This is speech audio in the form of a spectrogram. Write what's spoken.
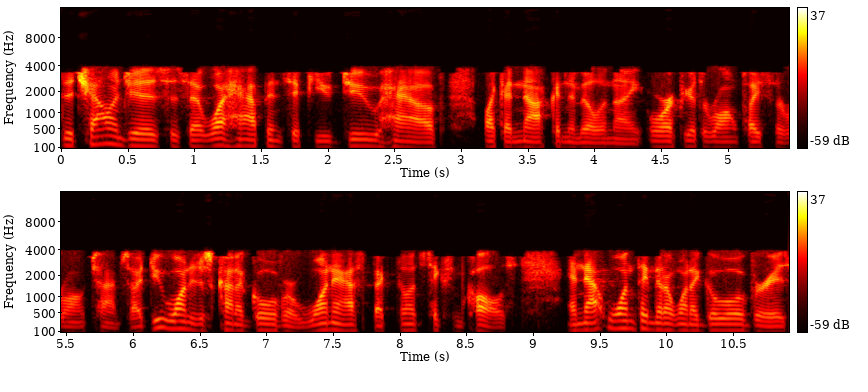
the challenge is, is that what happens if you do have like a knock in the middle of the night or if you're at the wrong place at the wrong time. So I do want to just kind of go over one aspect. Then let's take some calls. And that one thing that I want to go over is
